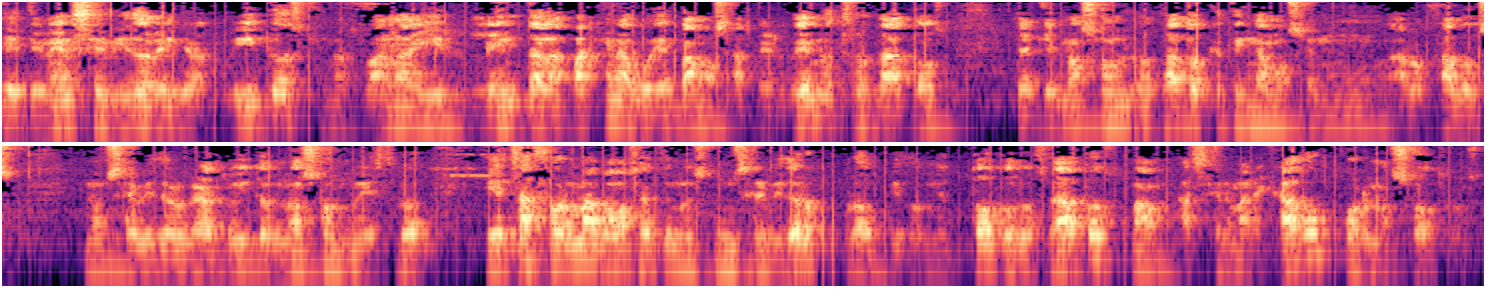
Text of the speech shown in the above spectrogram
de tener servidores gratuitos que nos van a ir lenta la página web, vamos a perder nuestros datos, ya que no son los datos que tengamos en un, alojados en un servidor gratuito, no son nuestros, y de esta forma vamos a tener un servidor propio, donde todos los datos van a ser manejados por nosotros.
